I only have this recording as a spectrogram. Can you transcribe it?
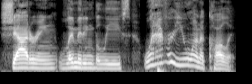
shattering, limiting beliefs, whatever you want to call it.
